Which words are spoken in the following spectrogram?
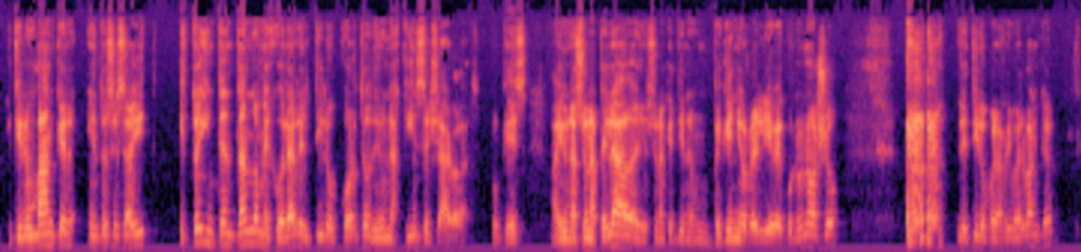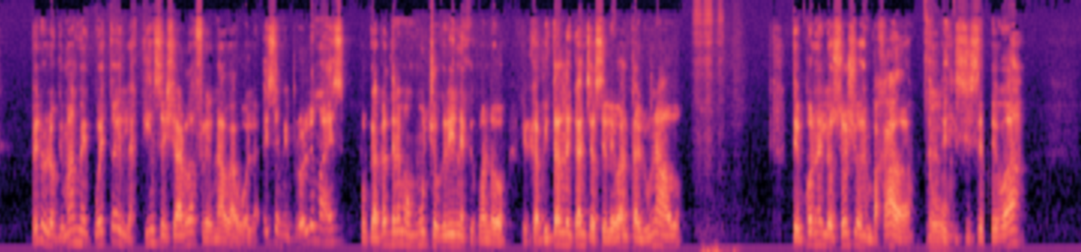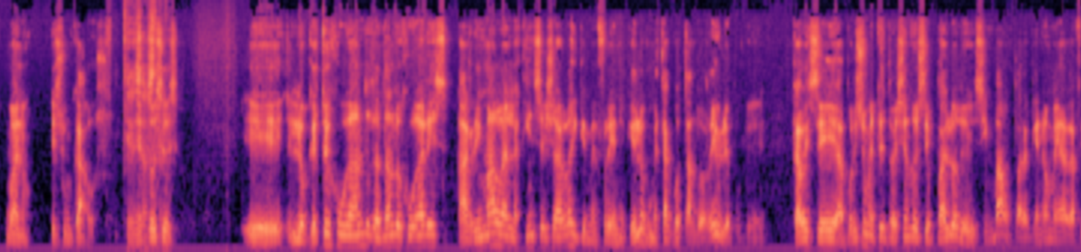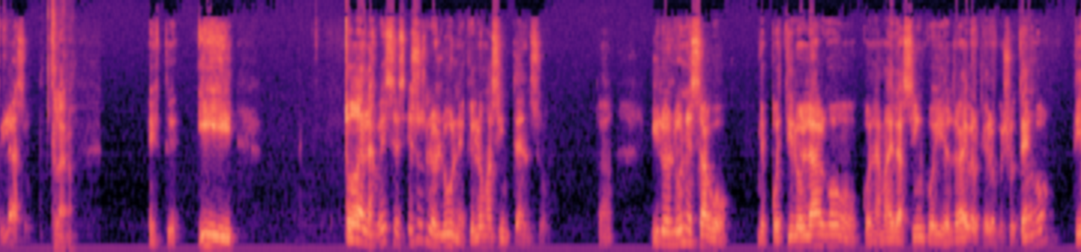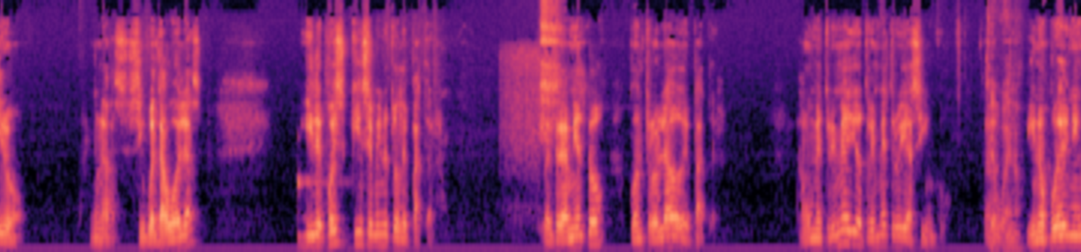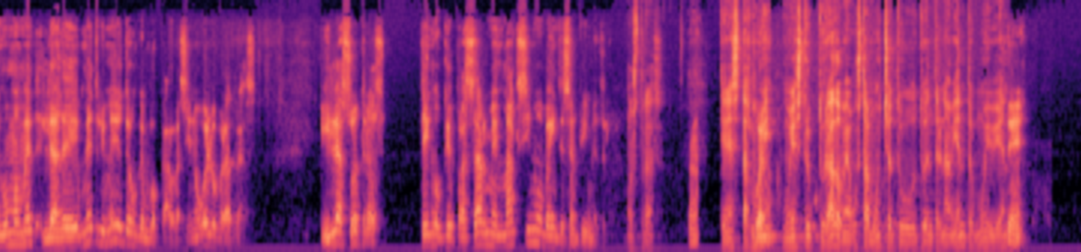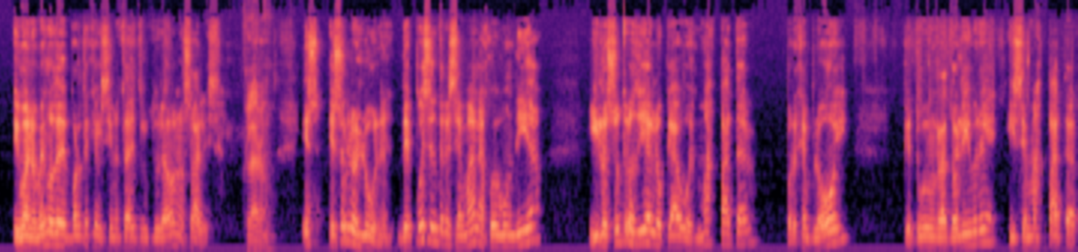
y tiene un bunker. Y entonces ahí estoy intentando mejorar el tiro corto de unas 15 yardas, porque es, hay una zona pelada, hay una que tiene un pequeño relieve con un hoyo. Le tiro por arriba del bunker. Pero lo que más me cuesta es las 15 yardas frenar la bola. Ese es mi problema, es porque acá tenemos muchos greens que cuando el capitán de cancha se levanta al lunado, te pone los hoyos en bajada oh. y si se te va, bueno, es un caos. Entonces, eh, lo que estoy jugando, tratando de jugar es arrimarla en las 15 yardas y que me frene, que es lo que me está costando horrible porque cabecea, por eso me estoy trayendo ese palo de Simbaum para que no me haga filazo. Claro. Este, y todas las veces, eso es los lunes, que es lo más intenso. Y los lunes hago después tiro largo con la madera 5 y el driver, que es lo que yo tengo, tiro unas 50 bolas, y después 15 minutos de pater. Entrenamiento controlado de pater. A un metro y medio, tres metros y a cinco. Qué bueno. Y no puede en ningún momento, las de metro y medio tengo que embocarlas, si no vuelvo para atrás. Y las otras tengo que pasarme máximo 20 centímetros. Ostras. Tienes, estás muy, muy estructurado, me gusta mucho tu, entrenamiento, muy bien. Sí. Y bueno, vengo de deportes que si no estás estructurado no sales. Claro. Es, eso es los lunes. Después entre semanas juego un día y los otros días lo que hago es más patter. Por ejemplo, hoy, que tuve un rato libre, hice más patter,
